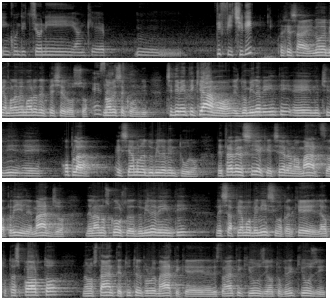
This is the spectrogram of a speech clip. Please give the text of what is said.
in condizioni anche mh, difficili. Perché sai, noi abbiamo la memoria del pesce rosso, esatto. 9 secondi. Ci dimentichiamo il 2020 e, ci, e, opla, e siamo nel 2021. Le traversie che c'erano a marzo, aprile, maggio dell'anno scorso, del 2020, le sappiamo benissimo perché l'autotrasporto, nonostante tutte le problematiche, ristoranti chiusi, autogrill chiusi,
